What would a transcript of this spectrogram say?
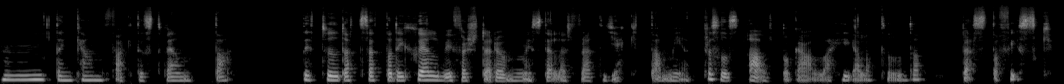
hmm, den kan faktiskt vänta det är tid att sätta dig själv i första rum istället för att jäkta med precis allt och alla hela tiden. Bästa fisk.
